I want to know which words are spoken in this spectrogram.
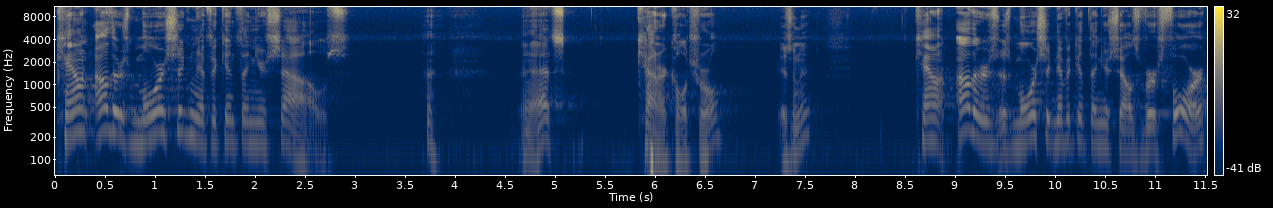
count others more significant than yourselves. that's countercultural, isn't it? Count others as more significant than yourselves. Verse 4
